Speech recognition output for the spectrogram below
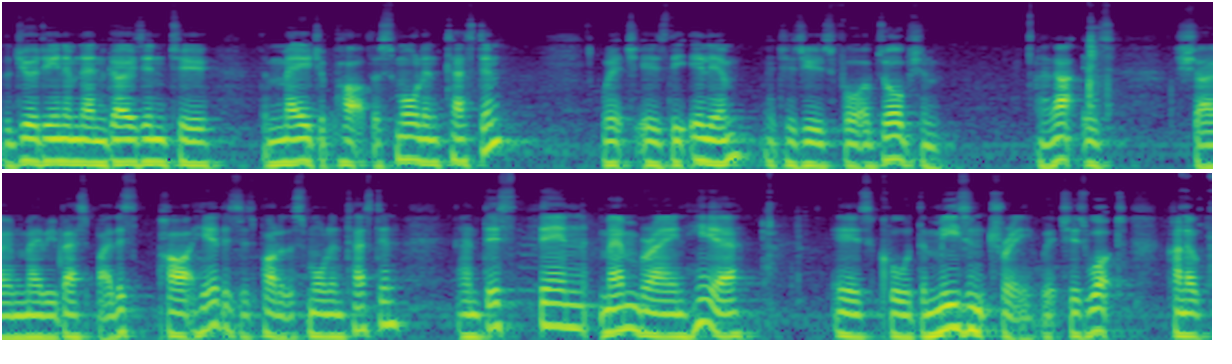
The duodenum then goes into the major part of the small intestine, which is the ileum, which is used for absorption. And that is shown maybe best by this part here. This is part of the small intestine. And this thin membrane here is called the mesentery, which is what kind of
